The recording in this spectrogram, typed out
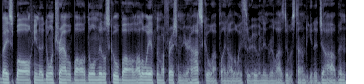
baseball, you know, doing travel ball, doing middle school ball, all the way up to my freshman year of high school. I played all the way through, and then realized it was time to get a job. And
